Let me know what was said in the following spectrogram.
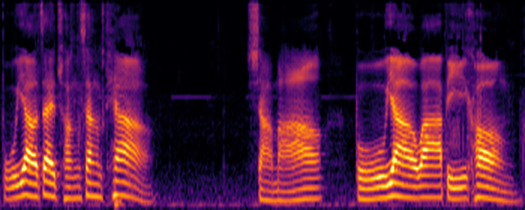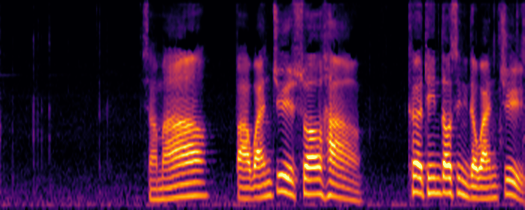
不要在床上跳。小毛，不要挖鼻孔。小毛，把玩具收好，客厅都是你的玩具，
